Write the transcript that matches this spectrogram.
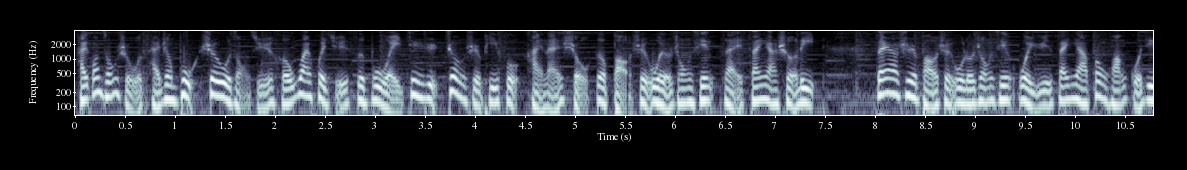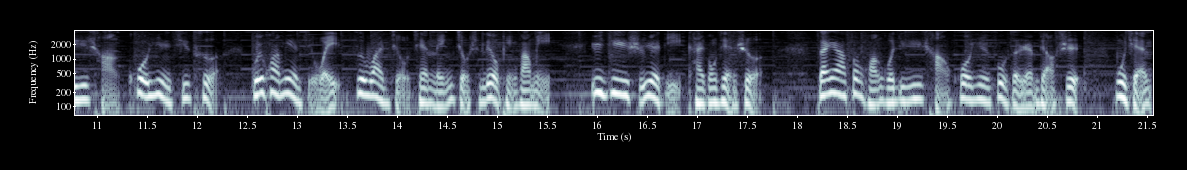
海关总署、财政部、税务总局和外汇局四部委近日正式批复海南首个保税物流中心在三亚设立。三亚市保税物流中心位于三亚凤凰国际机场货运西侧，规划面积为四万九千零九十六平方米，预计十月底开工建设。三亚凤凰国际机场货运负责人表示。目前，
